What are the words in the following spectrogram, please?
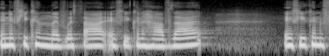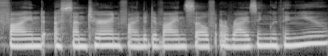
And if you can live with that, if you can have that, if you can find a center and find a divine self arising within you,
